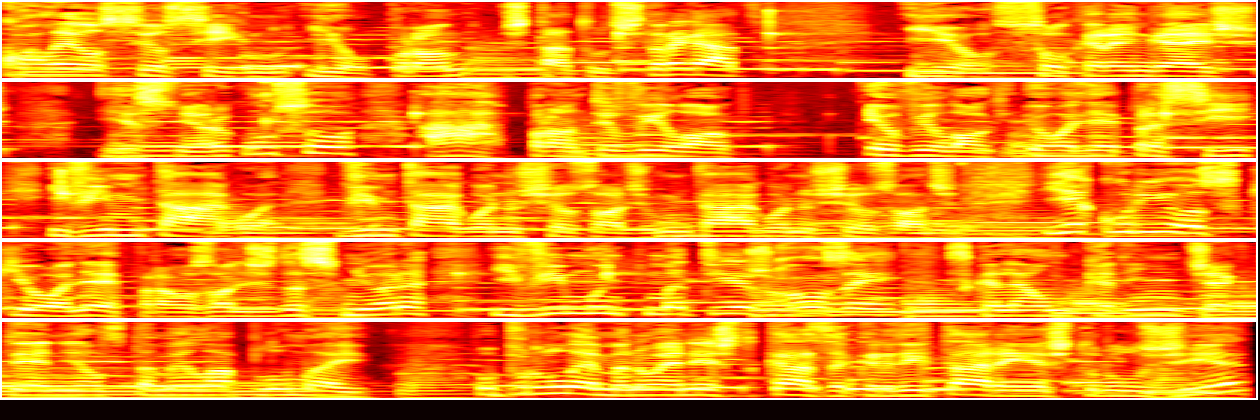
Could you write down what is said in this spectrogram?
qual é o seu signo? E eu, pronto, está tudo estragado. E eu, sou caranguejo. E a senhora começou: ah, pronto, eu vi logo. Eu vi logo, eu olhei para si e vi muita água, vi muita água nos seus olhos, muita água nos seus olhos. E é curioso que eu olhei para os olhos da senhora e vi muito Matias Rosé, se calhar um bocadinho de Jack Daniels também lá pelo meio. O problema não é neste caso acreditar em astrologia,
